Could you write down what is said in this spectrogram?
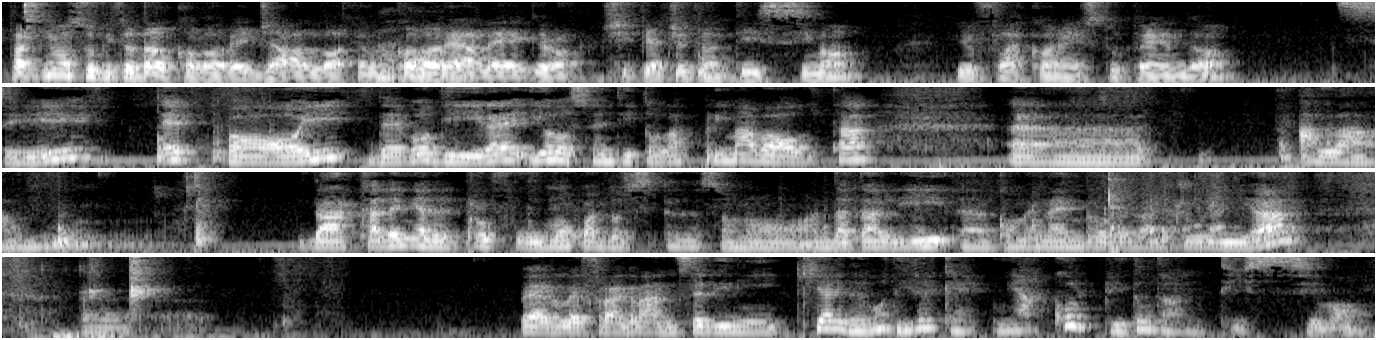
Partiamo subito dal colore giallo, è un Madonna. colore allegro, ci piace tantissimo, il flacone è stupendo, Sì, E poi devo dire, io l'ho sentito la prima volta eh, alla, da Accademia del Profumo quando eh, sono andata lì eh, come membro della giuria eh, per le fragranze di nicchia e devo dire che mi ha colpito tantissimo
